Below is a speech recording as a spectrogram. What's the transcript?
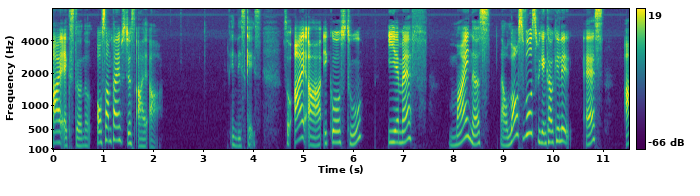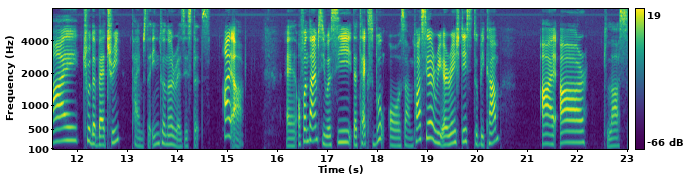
I external, or sometimes just IR in this case. So IR equals to EMF minus, now lost volts we can calculate as I through the battery times the internal resistance, IR. And oftentimes you will see the textbook or some past year rearrange this to become IR plus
